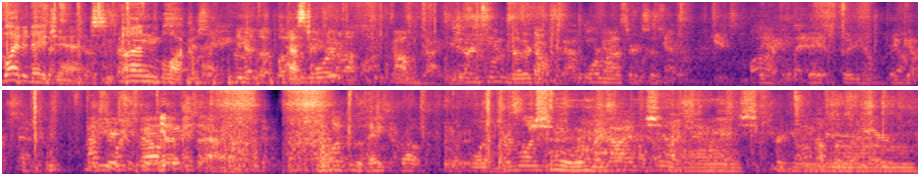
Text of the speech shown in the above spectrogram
Blighted Agent. Unblockable. You got the button Pastor. goblin guy. Turn two, another goblin guy. Or monster assist. They got. Got? Yep. That One, uh, turn two, um,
